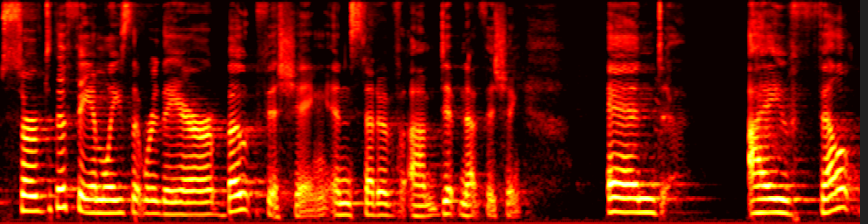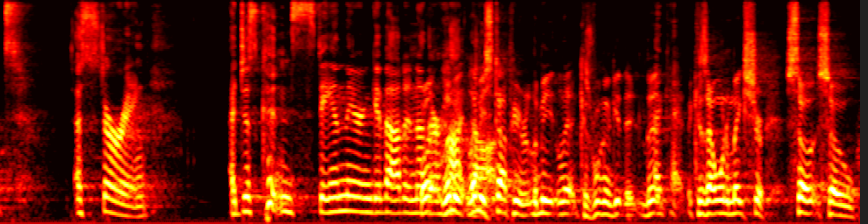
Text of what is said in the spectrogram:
served the families that were there boat fishing instead of um, dip net fishing. And I felt a stirring. I just couldn't stand there and give out another Well, let, hot me, let me stop here. Let me because we're going to get there. Okay. Because I want to make sure. So so.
